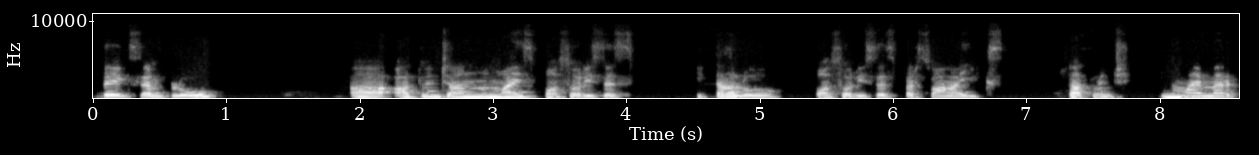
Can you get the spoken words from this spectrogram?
de exemplu, atunci nu mai sponsorizez spitalul, sponsorizez persoana X. Și atunci nu mai merg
